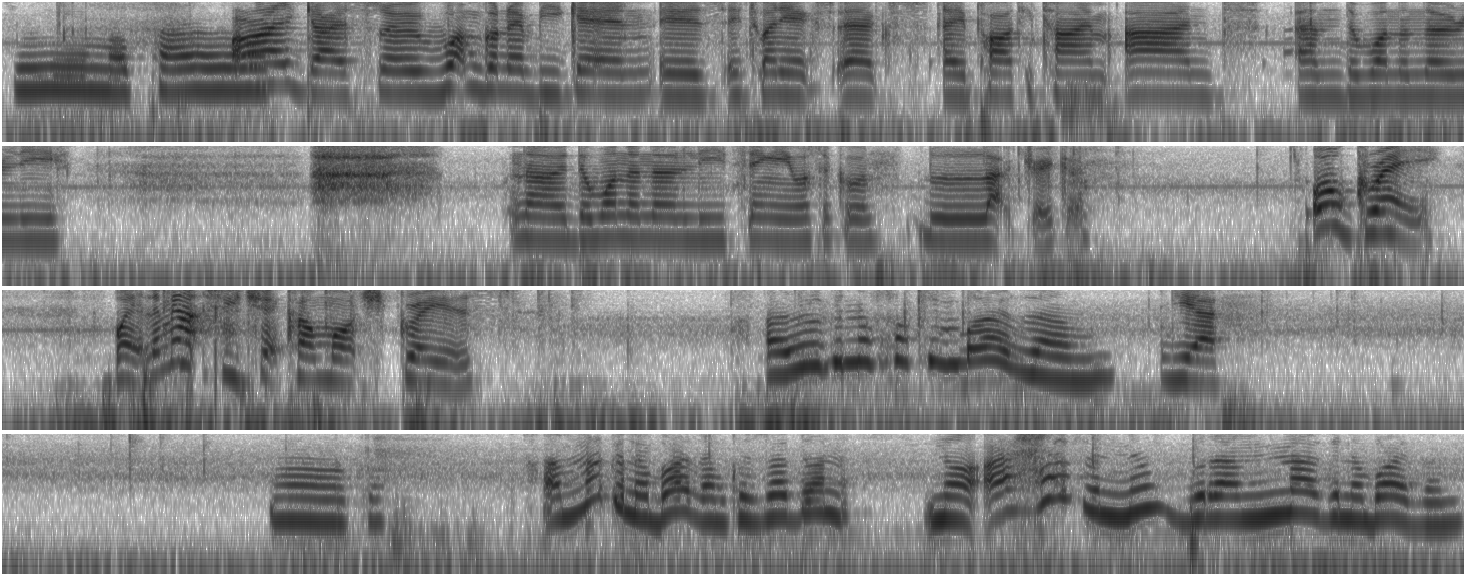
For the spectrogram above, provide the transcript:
stream, or parallax. Alright guys, so what I'm gonna be getting is a 20xx, a party time, and um the one and only No, the one and only thingy, what's it called? Black Draco. Or grey. Wait, let me actually check how much grey is. Are you gonna fucking buy them? Yeah. Oh, okay. I'm not gonna buy them because I don't. No, I have a new, but I'm not gonna buy them.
